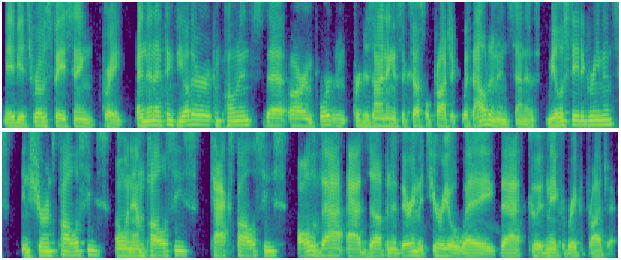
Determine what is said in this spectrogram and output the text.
maybe it's row spacing. Great. And then I think the other components that are important for designing a successful project without an incentive, real estate agreements, insurance policies, O&M policies, tax policies, all of that adds up in a very material way that could make or break a project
